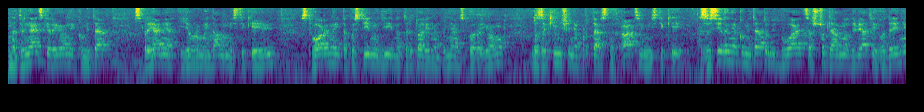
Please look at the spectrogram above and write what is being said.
Надвірнянський районний комітет сприяння Євромайдану в місті Києві створений та постійно діє на території Надвірнянського району до закінчення протестних акцій в місті Києві. Засідання комітету відбувається щоденно о 9 годині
